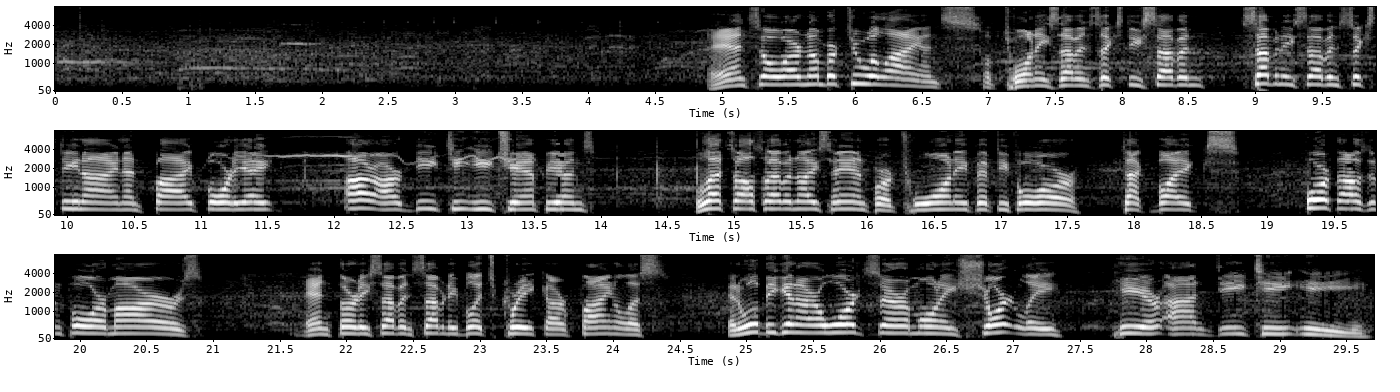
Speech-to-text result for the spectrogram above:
And so our number two alliance of 2767, 7769, and 548 are our DTE champions. Let's also have a nice hand for 2054 Tech Vikes, 4004 Mars, and 3770 Blitz Creek, our finalists. And we'll begin our award ceremony shortly here on. DTE.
